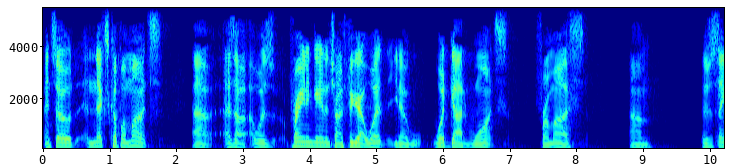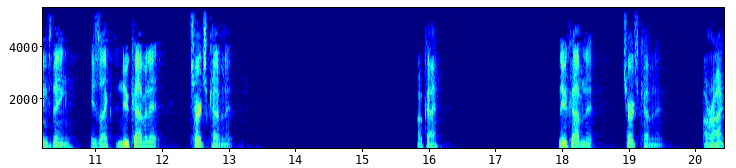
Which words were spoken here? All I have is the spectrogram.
And so in the next couple of months, uh, as I was praying again and trying to figure out what you know what God wants from us, um, it was the same thing. He's like the new covenant, church covenant. Okay. New covenant, church covenant. All right?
